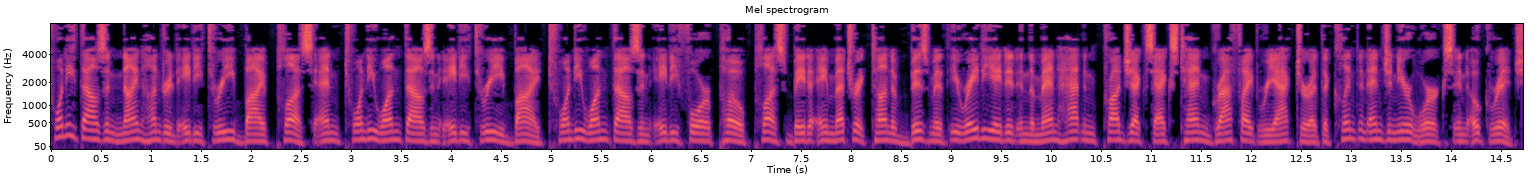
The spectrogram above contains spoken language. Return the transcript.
20983 by plus N 21083 by 21084 Po plus beta A metric ton of bismuth irradiated in the Manhattan Project's X-10 graphite reactor at the Clinton Engineer Works in Oak Ridge,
